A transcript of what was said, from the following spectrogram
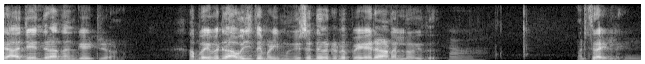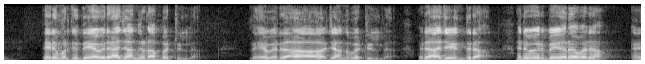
രാജേന്ദ്ര എന്നാണ് കയറ്റുകയാണ് അപ്പോൾ ഇവരുടെ ഔചിത്യം ഈ മ്യൂസിക് ഡയറക്ടറുടെ പേരാണല്ലോ ഇത്. മനസ്സിലായില്ലേ? നേരെ മറിച്ച് ദേവരാജ എന്ന് ഇടാൻ പറ്റില്ല. ദേവരാജ എന്ന് പറ്റില്ല. രാജേന്ദ്ര. അതിന്റെ പേര് വേറെ വരാം. ഏ?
